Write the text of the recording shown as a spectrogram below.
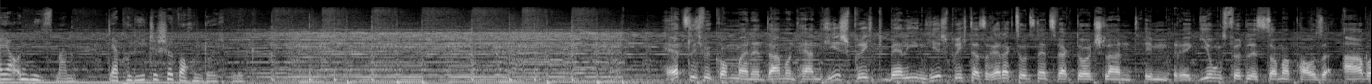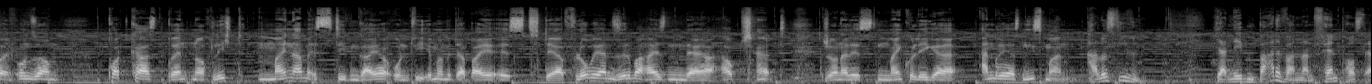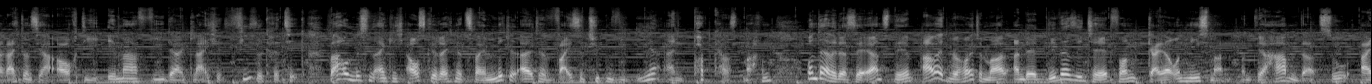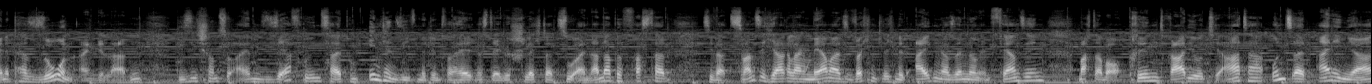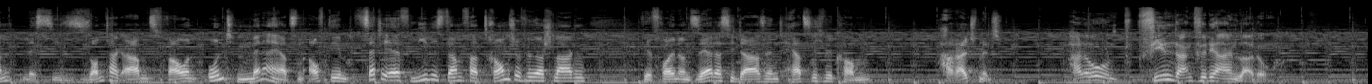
Geier und Niesmann, der politische Wochendurchblick. Herzlich willkommen, meine Damen und Herren. Hier spricht Berlin, hier spricht das Redaktionsnetzwerk Deutschland. Im Regierungsviertel ist Sommerpause, aber in unserem Podcast brennt noch Licht. Mein Name ist Steven Geier und wie immer mit dabei ist der Florian Silbereisen der Hauptstadtjournalisten, mein Kollege Andreas Niesmann. Hallo Steven. Ja, neben Badewandern Fanpost erreicht uns ja auch die immer wieder gleiche fiese Kritik. Warum müssen eigentlich ausgerechnet zwei mittelalte weiße Typen wie ihr einen Podcast machen? Und da wir das sehr ernst nehmen, arbeiten wir heute mal an der Diversität von Geier und Niesmann. Und wir haben dazu eine Person eingeladen, die sich schon zu einem sehr frühen Zeitpunkt intensiv mit dem Verhältnis der Geschlechter zueinander befasst hat. Sie war 20 Jahre lang mehrmals wöchentlich mit eigener Sendung im Fernsehen, macht aber auch Print, Radio, Theater und seit einigen Jahren lässt sie Sonntagabends Frauen und Männerherzen auf dem ZDF Liebesdampfer Traumschiff höher schlagen. Wir freuen uns sehr, dass Sie da sind. Herzlich willkommen, Harald Schmidt. Hallo und vielen Dank für die Einladung.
